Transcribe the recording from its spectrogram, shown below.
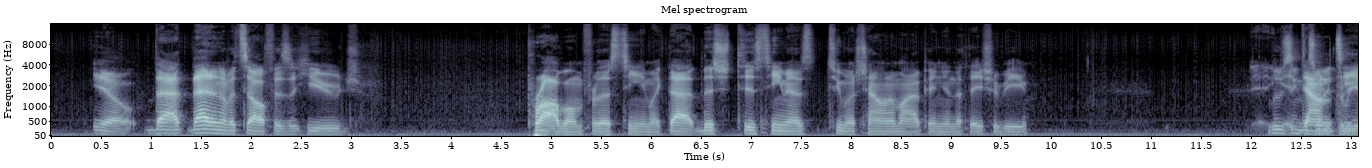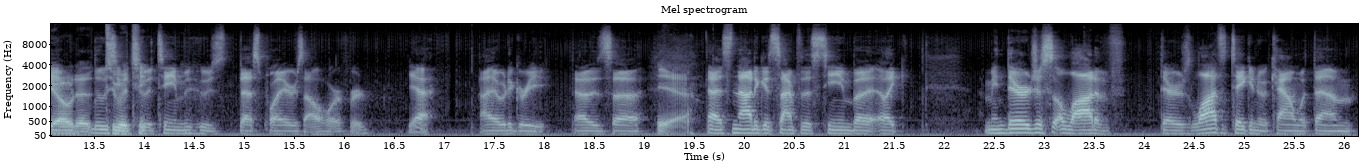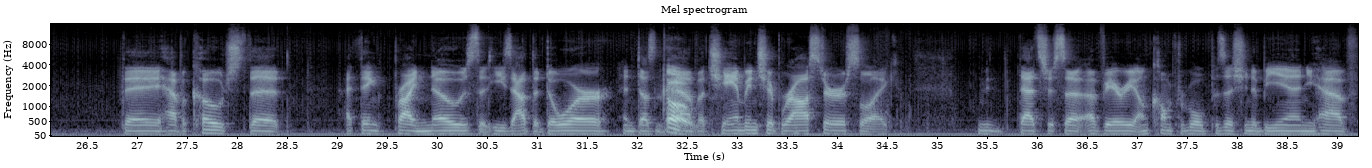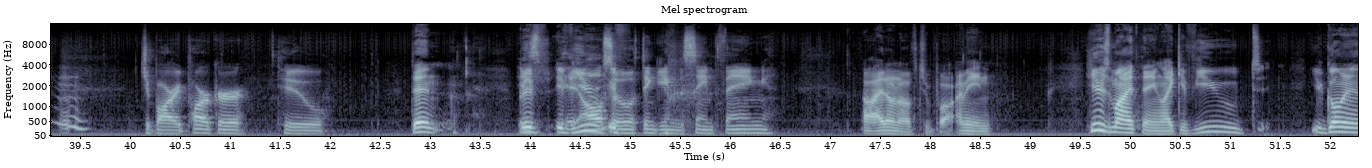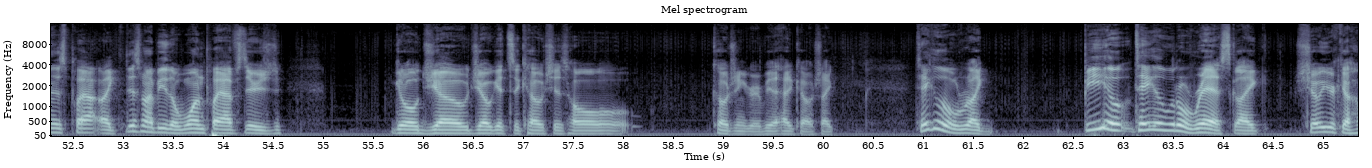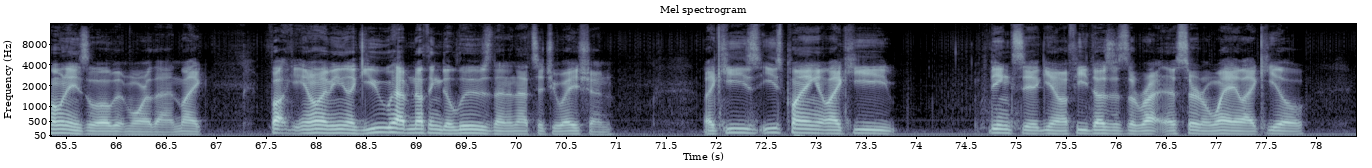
you know that that in of itself is a huge problem for this team. Like that, this this team has too much talent, in my opinion, that they should be losing down to a 3-0 team, to- to losing a to team. a team whose best player is Al Horford. Yeah, I would agree. That is uh, Yeah, that's not a good sign for this team. But like, I mean, there are just a lot of there's a lot to take into account with them. They have a coach that I think probably knows that he's out the door and doesn't Oh. have a championship roster. So like, I mean, that's just a, a very uncomfortable position to be in. You have Jabari Parker who then. Is if, if you also thinking the same thing. Oh, I don't know if Jabbar. I mean, here's my thing. Like, if you you're going into this playoff, like this might be the one playoff series. Good old Joe. Joe gets to coach his whole coaching group, be a head coach. Like, take a little like, be a, take a little risk. Like, show your cojones a little bit more. Then, like, fuck, you know what I mean? Like, you have nothing to lose then in that situation. Like he's he's playing it like he thinks it. You know, if he does this the right a certain way, like he'll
